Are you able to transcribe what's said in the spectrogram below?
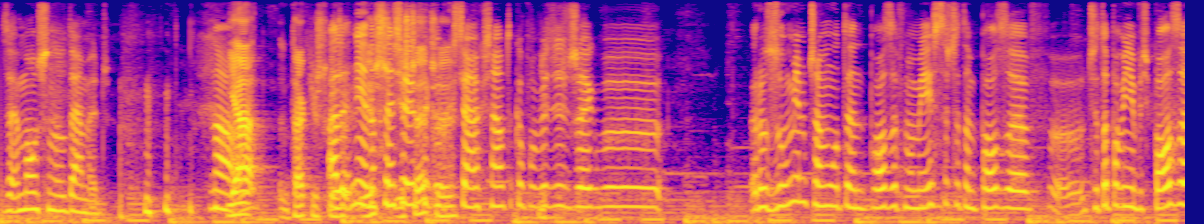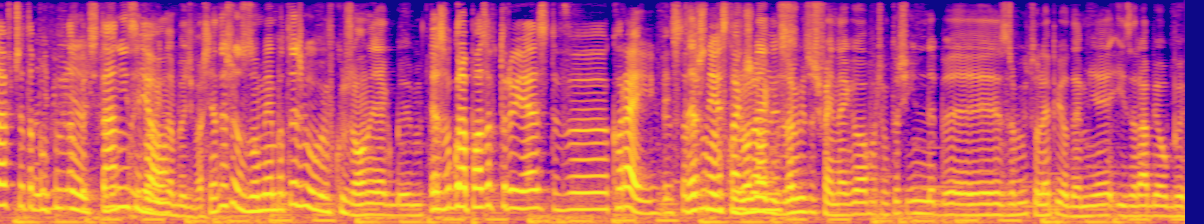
Za emotional damage. No, Ja, tak, już Ale nie, no w sensie jeszcze, tylko czy... chciałam, chciałam tylko powiedzieć, że jakby rozumiem, czemu ten pozew ma miejsce, czy ten pozew, e, czy to powinien być pozew, czy to, To powinno być to ten. nic nie jo. powinno być właśnie. Ja też rozumiem, bo też byłbym wkurzony, jakbym... To jest w ogóle pozew, który jest w Korei, więc to też też nie jest tak, że on jakbym jest... zrobił coś fajnego, po czym ktoś inny by zrobił to lepiej ode mnie i zarabiałby...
